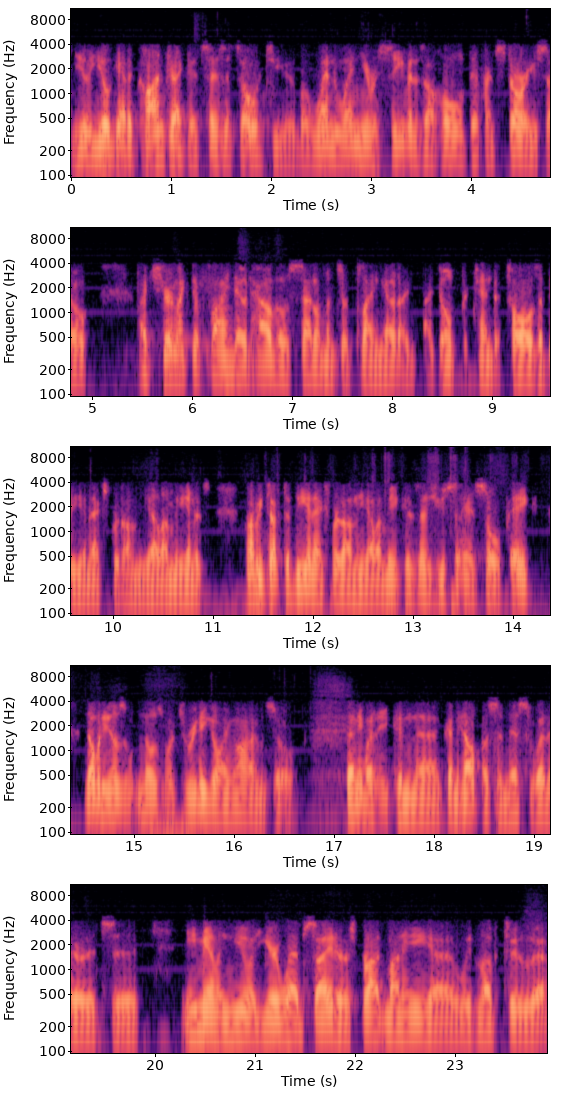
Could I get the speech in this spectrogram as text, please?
You you'll get a contract that says it's owed to you, but when when you receive it is a whole different story. So I'd sure like to find out how those settlements are playing out. I, I don't pretend at all to be an expert on the LME, and it's probably tough to be an expert on the LME because, as you say, it's so opaque. Nobody knows knows what's really going on. So, if anybody can uh, can help us in this, whether it's uh, emailing you at your website or Sprott Money, uh, we'd love to uh,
